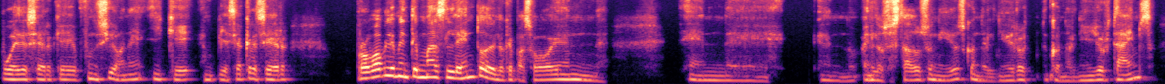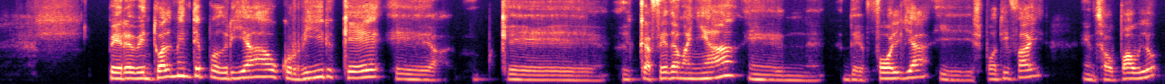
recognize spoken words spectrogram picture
puede ser que funcione y que empiece a crecer probablemente más lento de lo que pasó en, eh, en, en, los Estados Unidos con el, New York, con el New York Times, pero eventualmente podría ocurrir que, eh, que el Café de Mañana de Folia y Spotify en Sao Paulo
